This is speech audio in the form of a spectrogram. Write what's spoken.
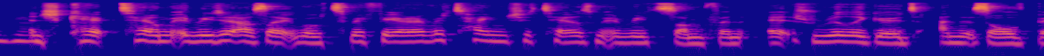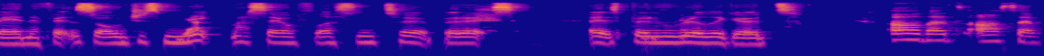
Mm-hmm. And she kept telling me to read it. I was like, well, to be fair, every time she tells me to read something, it's really good and it's all benefits. So I'll just make yeah. myself listen to it. But it's it's been really good. Oh, that's awesome.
